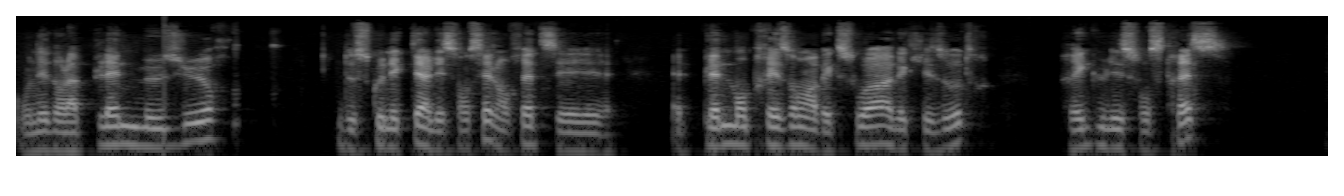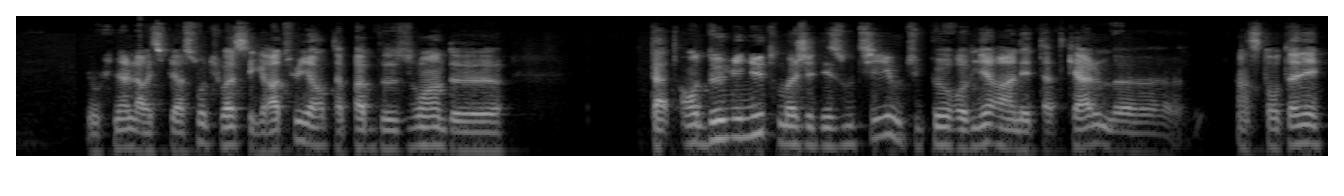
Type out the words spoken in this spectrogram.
On est dans la pleine mesure de se connecter à l'essentiel. En fait, c'est être pleinement présent avec soi, avec les autres, réguler son stress. Au final, la respiration, tu vois, c'est gratuit. Hein. Tu n'as pas besoin de. En deux minutes, moi, j'ai des outils où tu peux revenir à un état de calme euh, instantané.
